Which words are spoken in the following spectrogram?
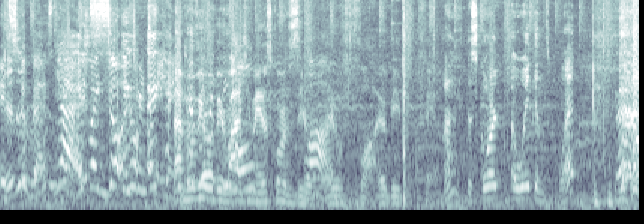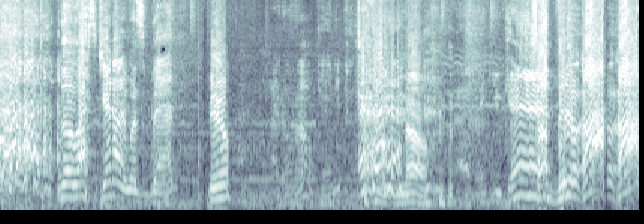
It's Is it the really? best. Yeah, it's like so you- it entertaining. can- that because movie would be the Rotten Tomato score of zero. plot. It would flop. It would be a fail. What? The Force Awakens what? the Last Jedi was bad. You? I don't know, can you? no. I think you can. Stop video. Ah! ah!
